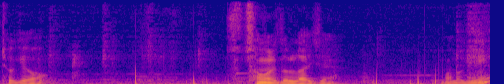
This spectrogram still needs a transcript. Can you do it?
저기요. 수청을 들라 이제. 만옥이?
